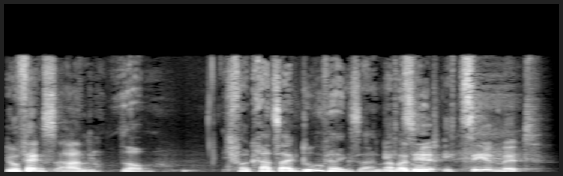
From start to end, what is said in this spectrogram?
du fängst an. So. Ich wollte gerade sagen, du fängst an, aber ich zähl, gut. ich zähl mit.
